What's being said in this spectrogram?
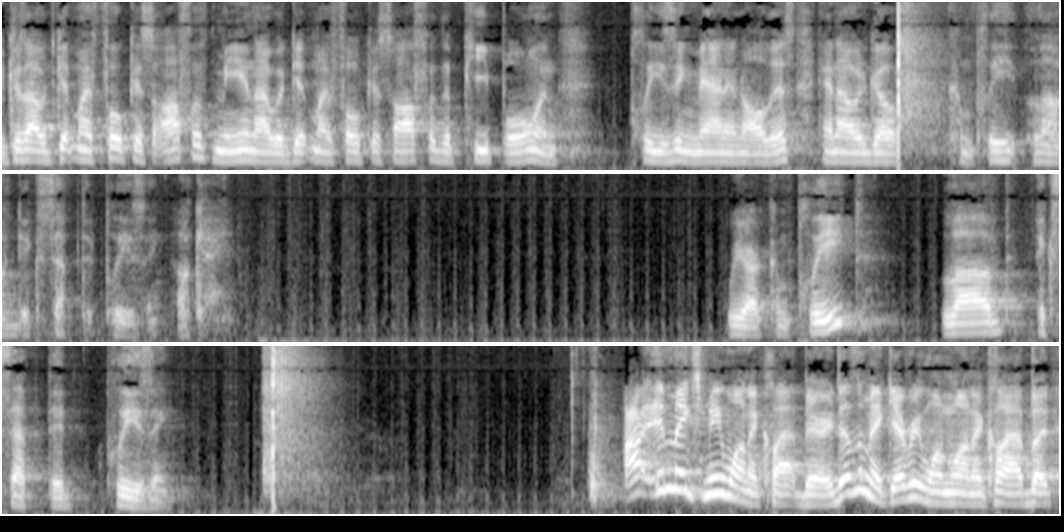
Because I would get my focus off of me, and I would get my focus off of the people and pleasing man and all this, and I would go, complete, loved, accepted, pleasing. Okay. We are complete, loved, accepted, pleasing. I, it makes me want to clap, Barry. It doesn't make everyone want to clap, but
